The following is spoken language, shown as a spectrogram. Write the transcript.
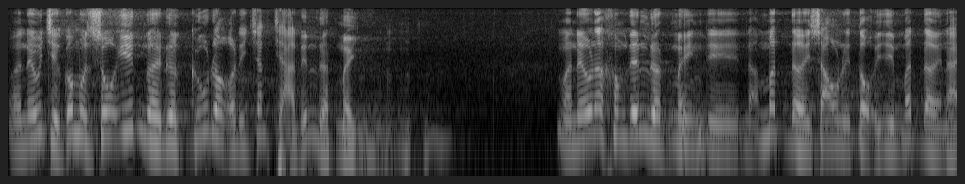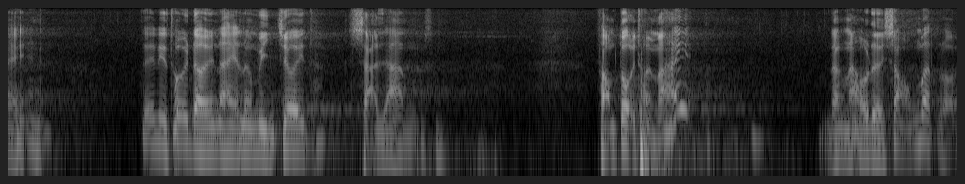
Và nếu chỉ có một số ít người được cứu độ thì chắc chả đến lượt mình. Mà nếu đã không đến lượt mình thì đã mất đời sau thì tội gì mất đời này. Thế thì thôi đời này là mình chơi xả dàn. Phạm tội thoải mái đằng nào đời sau cũng mất rồi.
